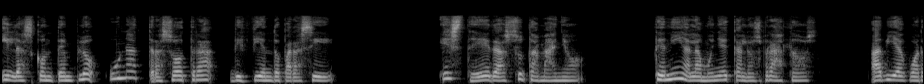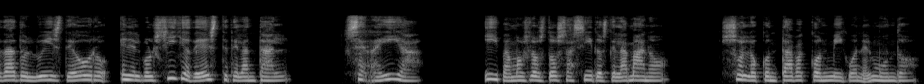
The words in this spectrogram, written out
y las contempló una tras otra diciendo para sí este era su tamaño. Tenia la muñeca en los brazos. Habia guardado el luis de oro en el bolsillo de este delantal. Se reia íbamos los dos asidos de la mano. Solo contaba conmigo en el mundo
